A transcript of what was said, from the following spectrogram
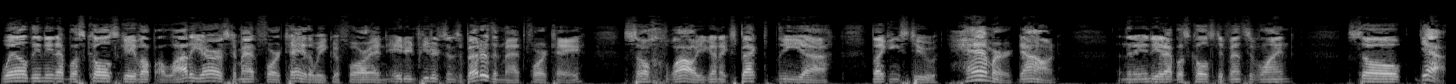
well, the Indianapolis Colts gave up a lot of yards to Matt Forte the week before, and Adrian Peterson's better than Matt Forte. So, wow, you're going to expect the uh, Vikings to hammer down and then the Indianapolis Colts defensive line. So, yeah.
